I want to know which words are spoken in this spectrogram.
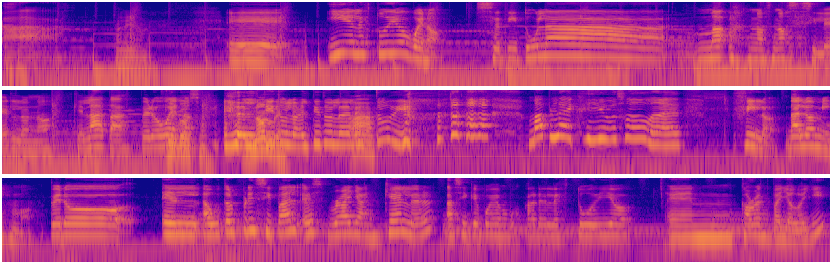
Ah. Está bien. Eh, y el estudio, bueno, se titula... No, no sé si leerlo o no, que lata, pero ¿Qué bueno, el, título, el título del Ah. estudio. Map like usual. Filo, da lo mismo, pero el autor principal es Brian Keller, así que pueden buscar el estudio en Current Biology.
